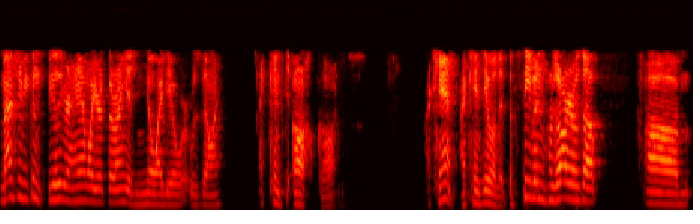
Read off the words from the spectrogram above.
Imagine if you couldn't feel your hand while you're throwing, you had no idea where it was going. I can't. Oh God, I can't. I can't deal with it. But Steven Rosario's up. Um,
